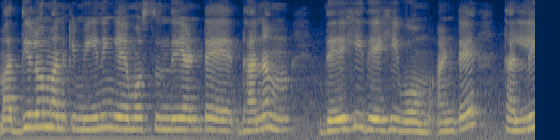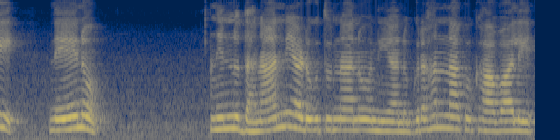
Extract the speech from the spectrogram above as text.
మధ్యలో మనకి మీనింగ్ ఏమొస్తుంది అంటే ధనం దేహి దేహి ఓం. అంటే తల్లి నేను నిన్ను ధనాన్ని అడుగుతున్నాను నీ అనుగ్రహం నాకు కావాలి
